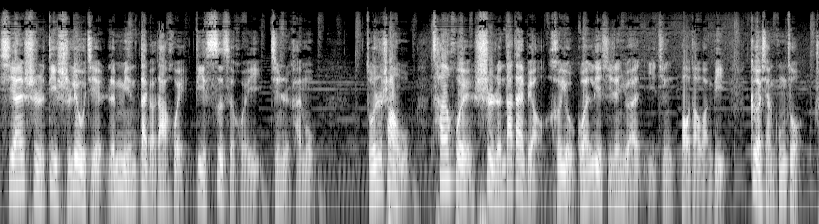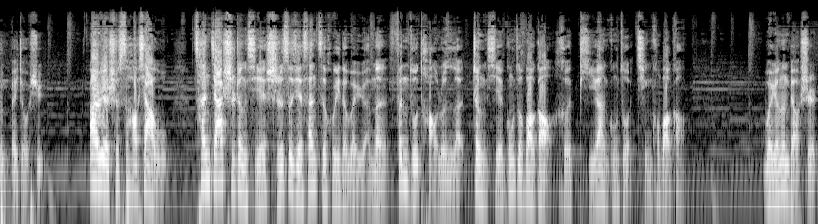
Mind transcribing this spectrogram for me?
西安市第十六届人民代表大会第四次会议今日开幕。昨日上午，参会市人大代表和有关列席人员已经报到完毕，各项工作准备就绪。二月十四号下午。参加市政协十四届三次会议的委员们分组讨论了政协工作报告和提案工作情况报告。委员们表示，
